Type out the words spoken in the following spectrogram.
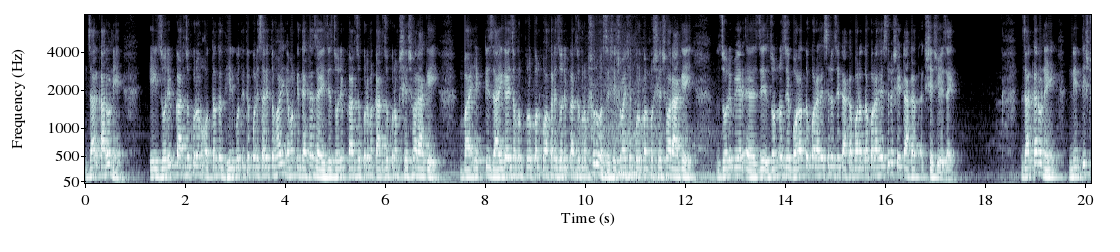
যার কারণে এই জরিপ কার্যক্রম অত্যন্ত ধীর গতিতে পরিচালিত হয়। এমনকি দেখা যায় যে জরিপ কার্যক্রমে কার্যক্রম শেষ হওয়ার আগেই বা একটি জায়গায় যখন প্রকল্প আকারে জরিপ কার্যক্রম শুরু হচ্ছে, সেই সময় সেই প্রকল্প শেষ হওয়ার আগেই জরিপের যে, জন্য যে বরাদ্দ করা হয়েছিল, যে টাকা বরাদ্দ করা হয়েছিল, সেই টাকা শেষ হয়ে যায়। যার কারণে নির্দিষ্ট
